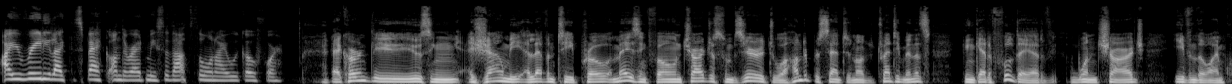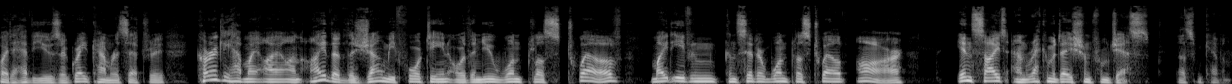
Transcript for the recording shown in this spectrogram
I really like the spec on the Redmi, so that's the one I would go for. Uh, currently using a Xiaomi 11T Pro, amazing phone, charges from 0 to 100% in under 20 minutes, can get a full day out of one charge, even though I'm quite a heavy user, great camera, etc. Currently have my eye on either the Xiaomi 14 or the new OnePlus 12, might even consider OnePlus 12R Insight and recommendation from Jess. That's from Kevin.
